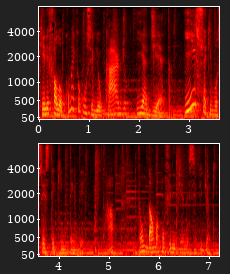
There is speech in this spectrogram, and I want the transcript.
que ele falou como é que eu consegui o cardio e a dieta. Isso é que vocês têm que entender, tá? Então dá uma conferidinha nesse vídeo aqui.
